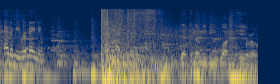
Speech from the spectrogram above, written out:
enemy remaining. Easy, mate. There can only be one hero.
